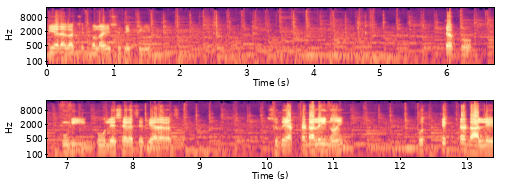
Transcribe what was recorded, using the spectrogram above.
পেয়ারা গাছের তলায় এসে দেখি। দেখো, কুঁড়ি, ফুল এসে গেছে পেয়ারা গাছে। শুধু একটা ডালেই নয়, প্রত্যেকটা ডালে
